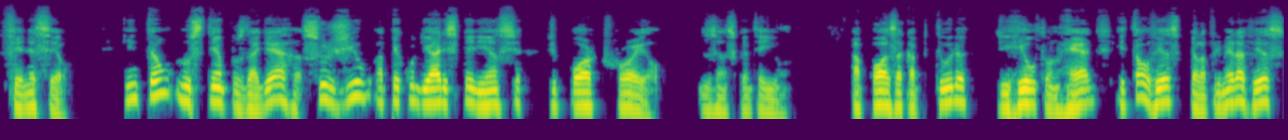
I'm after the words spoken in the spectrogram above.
feneceu. Então, nos tempos da guerra, surgiu a peculiar experiência de Port Royal, 251, após a captura de Hilton Head e talvez pela primeira vez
